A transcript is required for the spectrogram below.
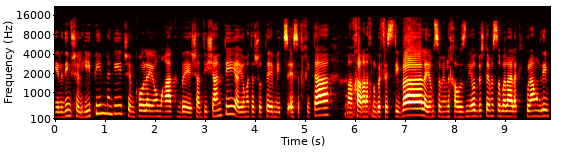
ילדים של היפים נגיד, שהם כל היום רק בשנטי שנטי, היום אתה שותה מיץ עשב חיטה, מחר אנחנו בפסטיבל, היום שמים לך אוזניות ב-12 בלילה כי כולם עומדים,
